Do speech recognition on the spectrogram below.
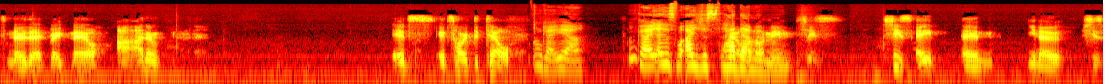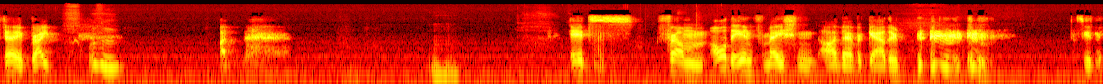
to know that right now, I, I don't. It's it's hard to tell. Okay. Yeah. Okay. I just I just had that in my I mind. mean, she's she's eight, and you know she's very bright. Mm-hmm. But it's from all the information I've ever gathered. excuse me,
